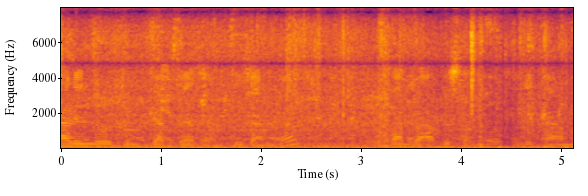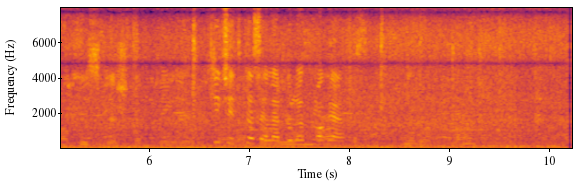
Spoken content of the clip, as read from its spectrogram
Elindultunk 2015, február 28-án a Piszkés Kicsit közelebb ülök magát.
